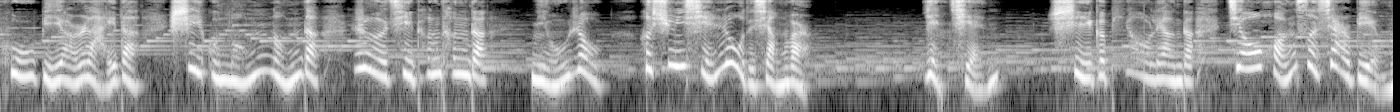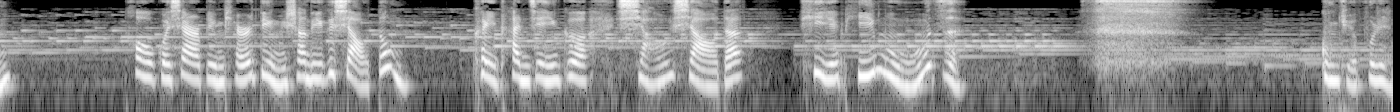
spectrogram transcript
扑鼻而来的是一股浓浓的、热气腾腾的牛肉和熏咸肉的香味儿。眼前是一个漂亮的焦黄色馅饼。透过馅儿饼皮儿顶上的一个小洞，可以看见一个小小的铁皮模子。公爵夫人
